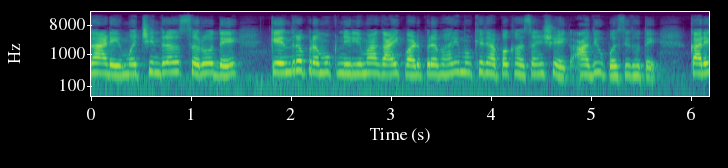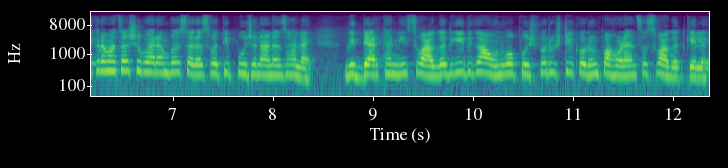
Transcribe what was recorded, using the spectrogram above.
गाडे मच्छिंद्र सरोदे केंद्र प्रमुख निलिमा गायकवाड प्रभारी मुख्याध्यापक हसन शेख आदी उपस्थित होते. कार्यक्रमाचा शुभारंभ सरस्वती पूजनानं झालाय. विद्यार्थ्यांनी स्वागत गीत गाऊन व पुष्पवृष्टी करून पाहुण्यांचं स्वागत केलंय.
